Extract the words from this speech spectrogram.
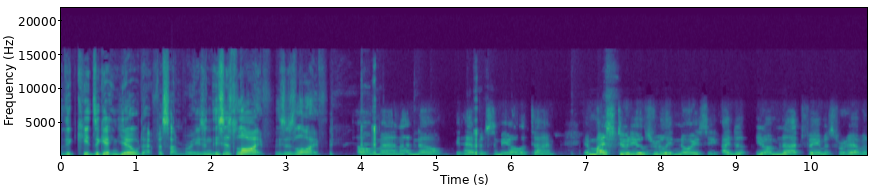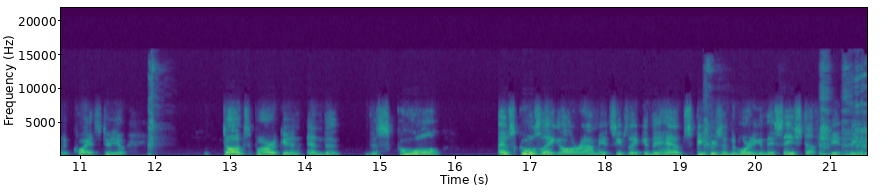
The kids are getting yelled at for some reason. This is live. This is live. oh man, I know it happens to me all the time. And my studio is really noisy. I do, you know, I'm not famous for having a quiet studio dogs bark and and the the school I have schools like all around me, it seems like, and they have speakers in the morning and they say stuff in Vietnamese.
